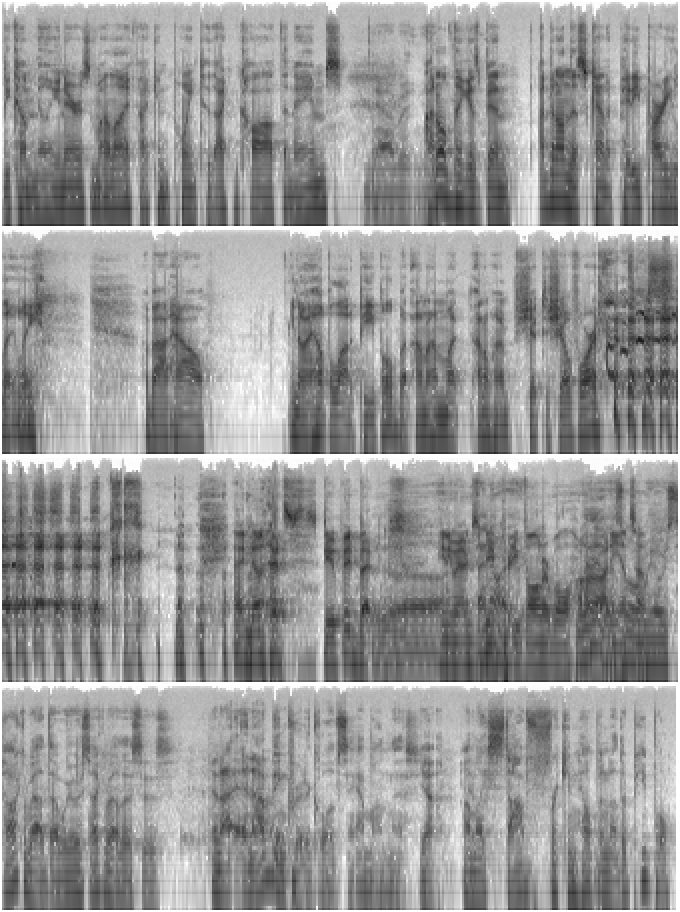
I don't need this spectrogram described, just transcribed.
become millionaires in my life. I can point to, I can call out the names. Yeah, but I don't think it's been. I've been on this kind of pity party lately about how, you know, I help a lot of people, but I don't have much. I don't have shit to show for it. I know that's stupid, but anyway, I'm just being pretty vulnerable. Well, our yeah, audience, That's what we always talk about, though. We always talk about this is, and I and I've been critical of Sam on this. Yeah. I'm like, stop freaking helping other people.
